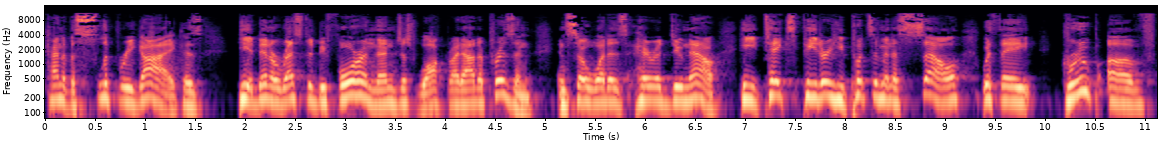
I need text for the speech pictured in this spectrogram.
kind of a slippery guy because he had been arrested before and then just walked right out of prison. And so what does Herod do now? He takes Peter, he puts him in a cell with a group of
